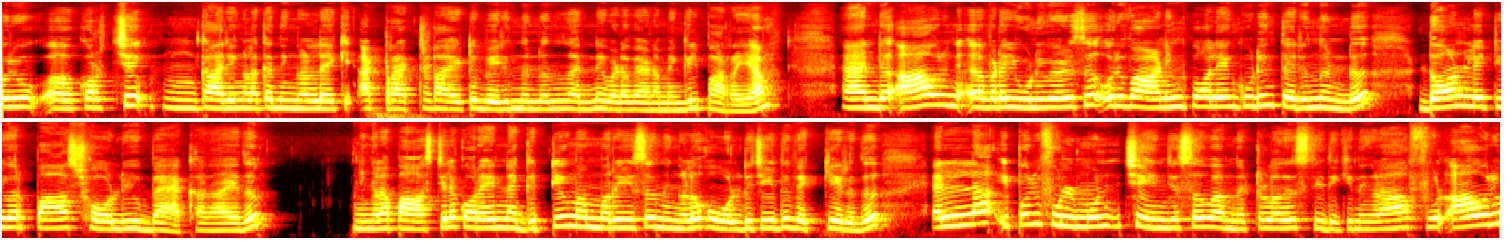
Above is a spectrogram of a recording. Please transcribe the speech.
ഒരു കുറച്ച് കാര്യങ്ങളൊക്കെ നിങ്ങളിലേക്ക് അട്രാക്റ്റഡ് ആയിട്ട് വരുന്നുണ്ടെന്ന് തന്നെ ഇവിടെ വേണമെങ്കിൽ പറയാം. ആൻഡ് ആ ഒരു ഇവിടെ യൂണിവേഴ്സ് ഒരു വാണിംഗ് പോലെയും കൂടിയും തരുന്നുണ്ട്. Don't let your past hold you back അതായത് നിങ്ങളെ പാസ്റ്റിലെ കുറേ നെഗറ്റീവ് മെമ്മറീസ് നിങ്ങൾ ഹോൾഡ് ചെയ്ത് വെക്കരുത്. എല്ലാ ഇപ്പോൾ ഒരു ഫുൾ മൂൺ ചേഞ്ചസ് വന്നിട്ടുള്ള ഒരു സ്ഥിതിക്ക് നിങ്ങൾ ആ ഫുൾ ആ ഒരു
